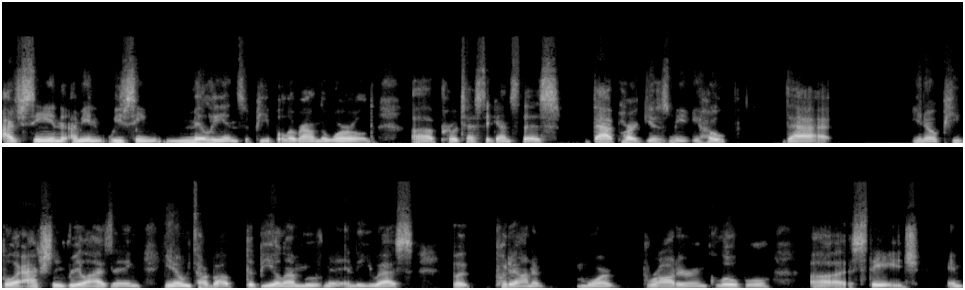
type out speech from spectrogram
I've seen, I mean, we've seen millions of people around the world uh, protest against this. That part gives me hope that you know people are actually realizing you know we talk about the blm movement in the us but put it on a more broader and global uh, stage. And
